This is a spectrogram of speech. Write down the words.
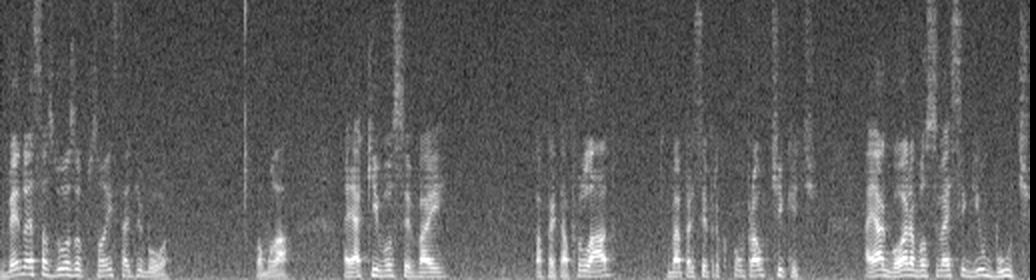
Vendo essas duas opções, tá de boa. Vamos lá. Aí aqui você vai apertar pro lado, vai aparecer para comprar o ticket. Aí agora você vai seguir o boot,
